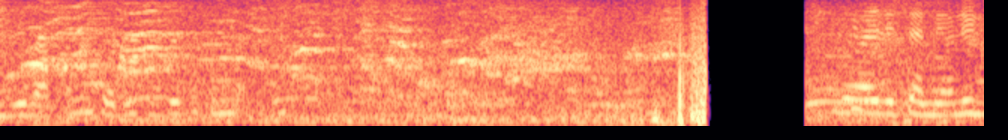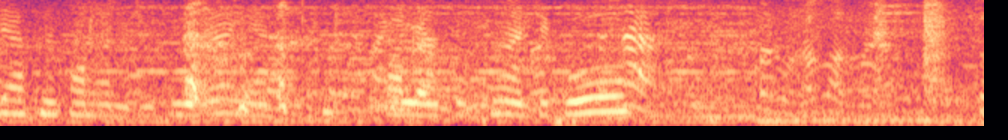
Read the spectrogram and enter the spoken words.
भिजी भए पनि फोटो खिचेको छौँ चाहिँ हामी अलिअलि आफ्नो सामानहरू किनेर यहाँ पार्लर पस्नु आँटेको सो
